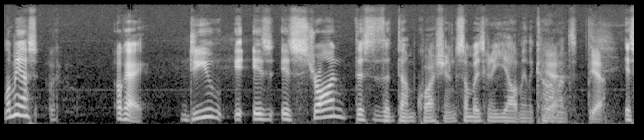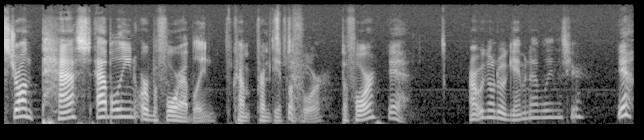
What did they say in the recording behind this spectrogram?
Let me ask. Okay, do you is is Strawn? This is a dumb question. Somebody's going to yell at me in the comments. Yeah. Is Strawn past Abilene or before Abilene from, from the before. Before? Yeah. Aren't we going to a game in Abilene this year? Yeah.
